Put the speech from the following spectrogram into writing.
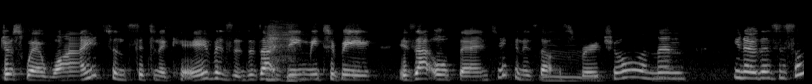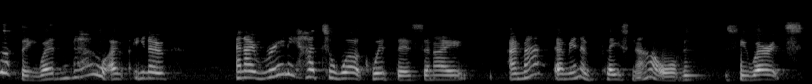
just wear white and sit in a cave? Is does that deem me to be is that authentic and is that mm. spiritual? And then you know, there's this other thing where no, I, you know, and I really had to work with this, and I, I'm at, I'm in a place now, obviously, where it's,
